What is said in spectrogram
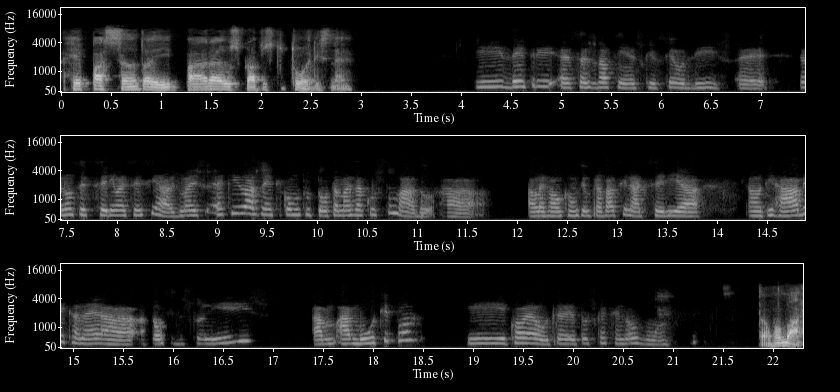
repassando aí para os próprios tutores, né. E dentre essas vacinas que o senhor diz, é, eu não sei se seriam essenciais, mas é que a gente, como tutor, está mais acostumado a, a, levar o cãozinho para vacinar, que seria a antirrábica, né, a, a tosse dos canis, a, a múltipla, e qual é a outra? Eu estou esquecendo alguma. Então vamos lá.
